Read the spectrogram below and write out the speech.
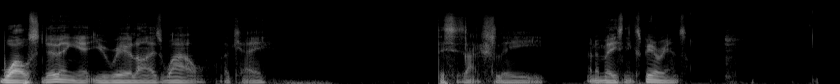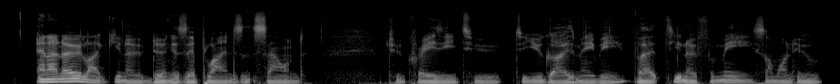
whilst doing it, you realize, wow, okay, this is actually an amazing experience. And I know, like you know, doing a zip line doesn't sound too crazy to to you guys, maybe, but you know, for me, someone who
